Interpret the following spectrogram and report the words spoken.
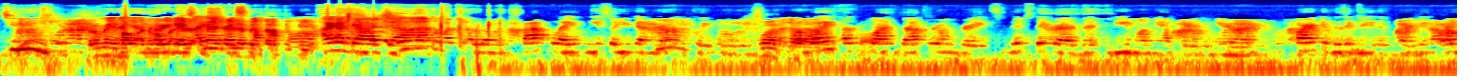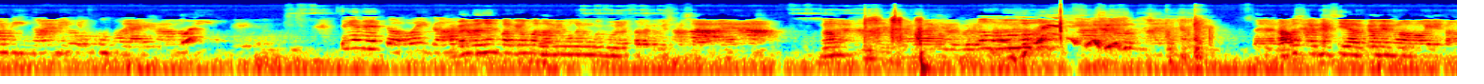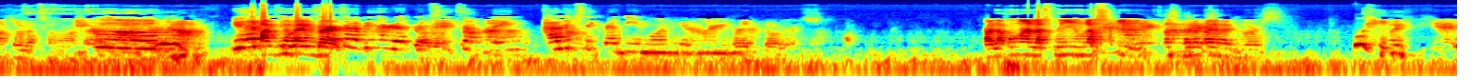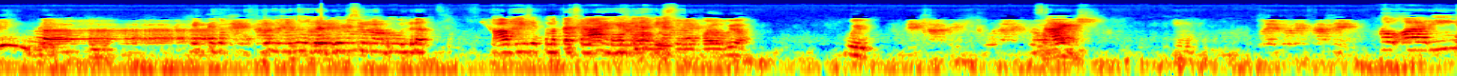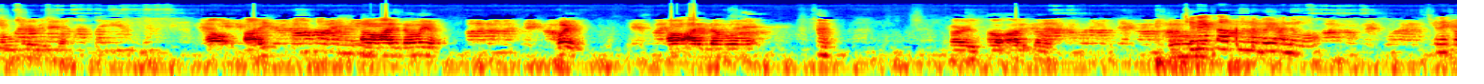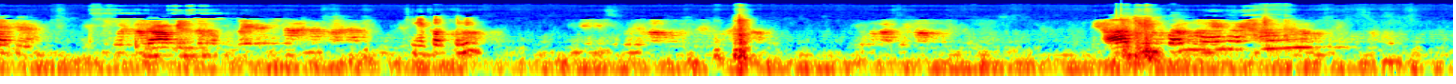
Sino yun? Pero may ibang Ayan, ano sorry guys, may stress lang 11.30 ako. p.m. Ay, aga, Do not watch alone. Back lightly so you can run quickly. What? Avoid unplanned bathroom breaks. Lipstick red that demon may appear in your room. Park in designated parking or you may not make it home alive. Tingnan nito. Oh my God. Maganda niyan pag yung ano, may mga nanggugulat talaga mismo sa akin. No? May mga nanggugulat. Oo. Tapos pag nag-CR ka, may mga makikita kang sulat sa mga siya. Episode Pag November. Sabi na red lipstick something. Ah, lipstick red demon. Ganun. Red doors. Kala ko nga last na yung last key. eh. Tapos dala tayo red doors. Uy! May pinok... Ganun yung red horse yung nagulat. Nakabisit naman tayo sa mga comment kuya. Uy. Sarge. Hmm. How Ari? Home Parang service meron ba? ata yan. Ako, Ari? Oo, how Ari. Daw yun. Hoy. Ako, Ari daw mo. Carl, ako, Ari daw. Chinek out mo na ba yung ano mo? Chinek out mo na. Grabe doon ako. Chinek out ko na yun. Aking pamamahal.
